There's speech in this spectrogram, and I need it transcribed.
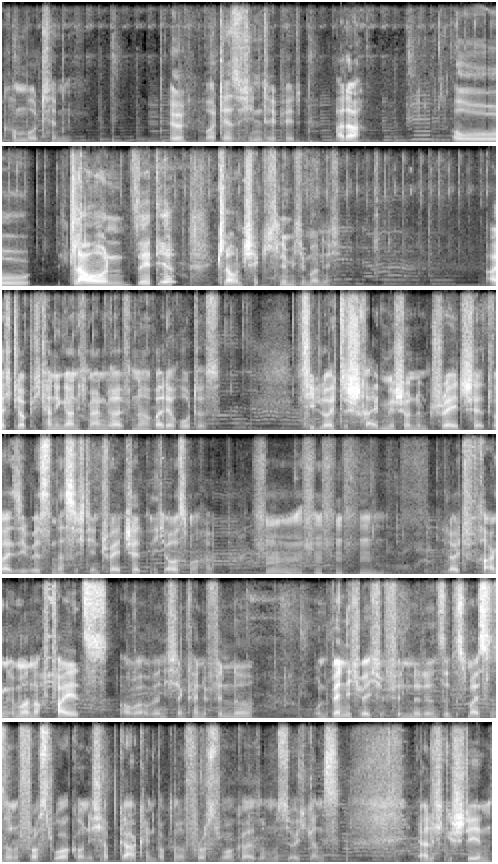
Combo Tim. Hä? Wo hat der sich hintippet? Ah, da. Oh. Clown. Seht ihr? Clown check ich nämlich immer nicht. Aber ich glaube, ich kann ihn gar nicht mehr angreifen, ne? Weil der rot ist. Die Leute schreiben mir schon im Trade-Chat, weil sie wissen, dass ich den Trade-Chat nicht ausmache. Hm, hm, hm, hm. Die Leute fragen immer nach Fights, aber wenn ich dann keine finde, und wenn ich welche finde, dann sind es meistens so eine Frostwalker und ich habe gar keinen Bock mehr auf Frostwalker, also muss ich euch ganz ehrlich gestehen,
